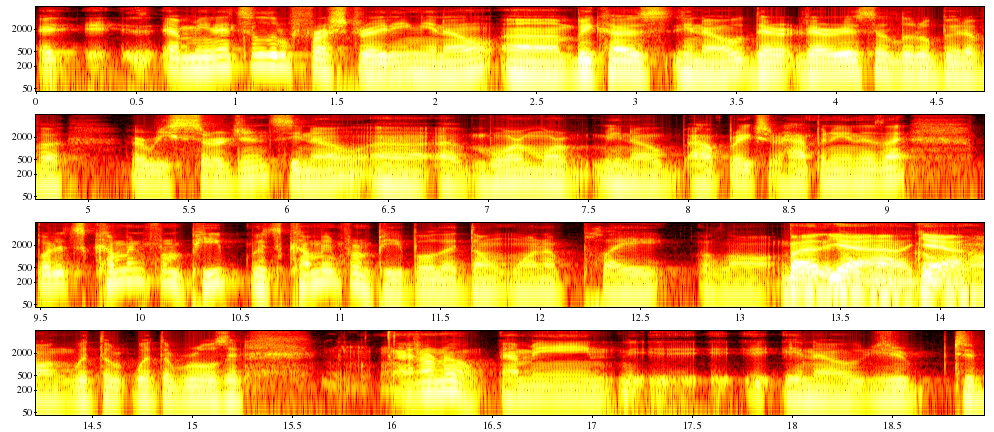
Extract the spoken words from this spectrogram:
it, it, i mean it's a little frustrating you know um, because you know there there is a little bit of a, a resurgence you know uh, uh, more and more you know outbreaks are happening and it's like but it's coming from people it's coming from people that don't want to play along But or they don't yeah, go yeah. along with the with the rules. And i don't know. I mean you know you're to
